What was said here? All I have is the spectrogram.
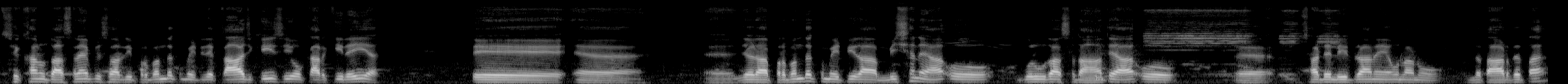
ਸਿੱਖਾਂ ਨੂੰ ਦੱਸ ਰਿਹਾ ਵੀ ਸਾਡੀ ਪ੍ਰਬੰਧਕ ਕਮੇਟੀ ਦੇ ਕਾਜ ਕੀ ਸੀ, ਉਹ ਕਰ ਕੀ ਰਹੀ ਆ ਤੇ ਜਿਹੜਾ ਪ੍ਰਬੰਧਕ ਕਮੇਟੀ ਦਾ ਮਿਸ਼ਨ ਆ, ਉਹ ਗੁਰੂ ਦਾ ਸਿਧਾਂਤ ਆ, ਉਹ ਸਾਡੇ ਲੀਡਰਾਂ ਨੇ ਉਹਨਾਂ ਨੂੰ ਲਤਾੜ ਦਿੱਤਾ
